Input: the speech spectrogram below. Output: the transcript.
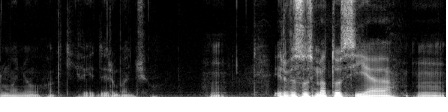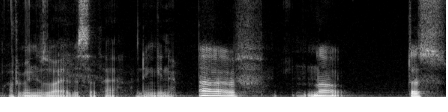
žmonių aktyviai dirbančių. Hmm. Ir visus metus jie mm, organizuoja visą tą renginį? A, nu, tas,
